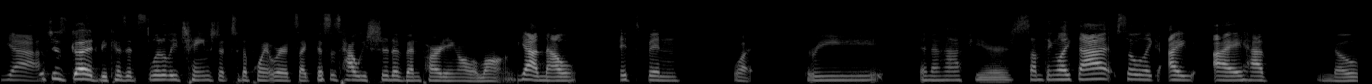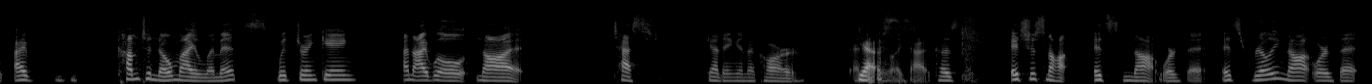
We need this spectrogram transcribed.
yeah, which is good because it's literally changed it to the point where it's like, this is how we should have been partying all along. yeah. Now it's been what three and a half years, something like that. So like, I I have no, I've come to know my limits with drinking, and I will not test getting in a car, anything like that, because it's just not. It's not worth it. It's really not worth it.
